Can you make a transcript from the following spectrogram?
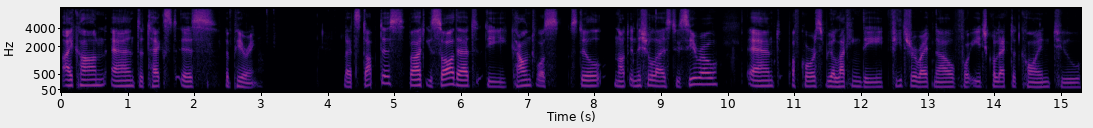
icon and the text is appearing. Let's stop this. But you saw that the count was still not initialized to zero. And of course, we are lacking the feature right now for each collected coin to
